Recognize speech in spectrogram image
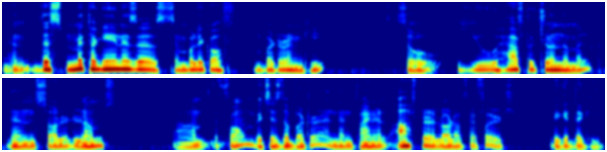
And this myth again is a symbolic of butter and ghee. So you have to churn the milk, then solid lumps um, form, which is the butter, and then final after a lot of efforts, we get the ghee.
